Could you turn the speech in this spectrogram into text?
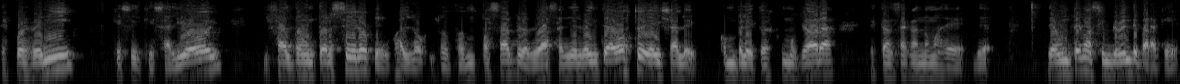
después Vení, que es el que salió hoy, y falta un tercero, que igual lo, podemos pasar, pero que va a salir el 20 de agosto, y ahí ya le completo. Es como que ahora están sacando más de, de, un tema simplemente para que,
